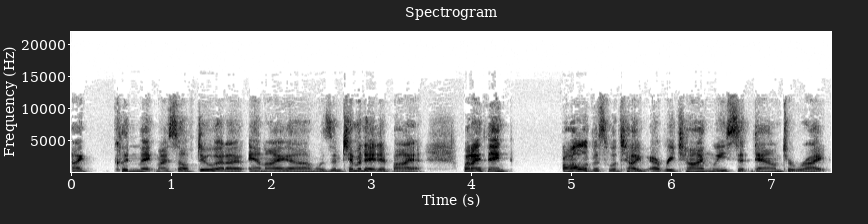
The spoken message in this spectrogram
I couldn't make myself do it. I, and I uh, was intimidated by it. But I think all of us will tell you every time we sit down to write, mm.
